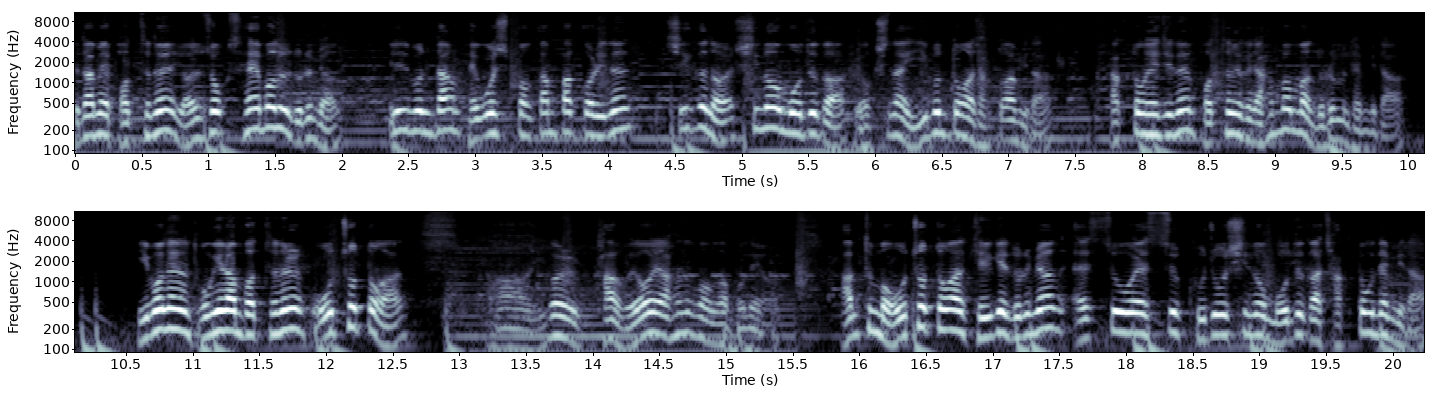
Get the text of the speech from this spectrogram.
그 다음에 버튼을 연속 3번을 누르면 1분당 150번 깜빡거리는 시그널 신호 모드가 역시나 2분 동안 작동합니다. 작동 해제는 버튼을 그냥 한 번만 누르면 됩니다. 이번에는 동일한 버튼을 5초 동안 아 이걸 다 외워야 하는 건가 보네요. 암튼 뭐 5초 동안 길게 누르면 SOS 구조 신호 모드가 작동됩니다.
